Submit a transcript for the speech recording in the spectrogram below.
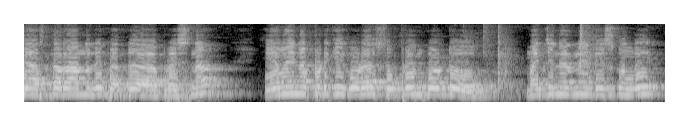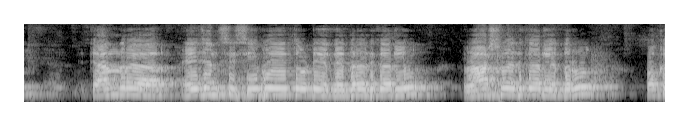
చేస్తారా అన్నది పెద్ద ప్రశ్న. ఏమైనప్పటికీ కూడా సుప్రీంకోర్టు మంచి నిర్ణయం తీసుకుంది. కేంద్ర ఏజెన్సీ సిబిఐ తోటి ఒక ఇద్దరు అధికారులు రాష్ట్ర అధికారులు ఇద్దరు ఒక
